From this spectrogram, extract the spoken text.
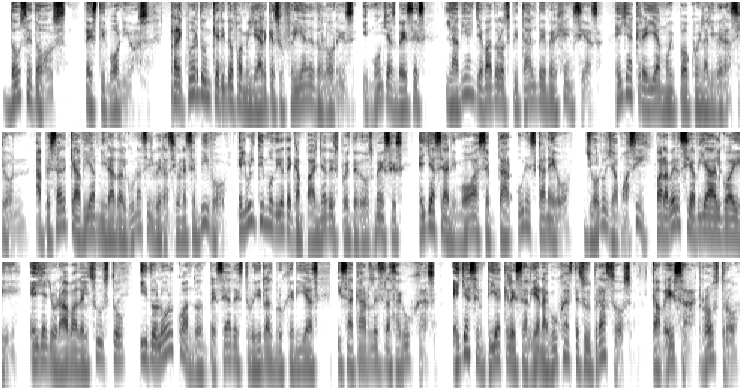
12.2. Testimonios. Recuerdo un querido familiar que sufría de dolores y muchas veces la habían llevado al hospital de emergencias. Ella creía muy poco en la liberación, a pesar que había mirado algunas liberaciones en vivo. El último día de campaña, después de dos meses, ella se animó a aceptar un escaneo, yo lo llamo así, para ver si había algo ahí. Ella lloraba del susto y dolor cuando empecé a destruir las brujerías y sacarles las agujas. Ella sentía que le salían agujas de sus brazos, cabeza, rostro,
